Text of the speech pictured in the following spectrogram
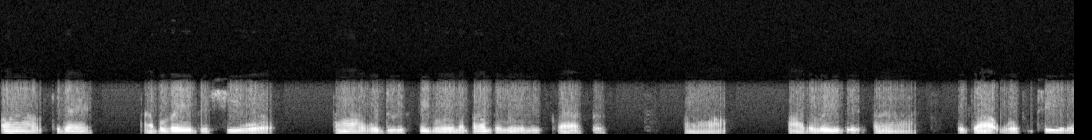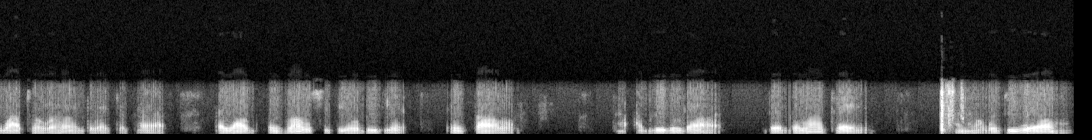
uh, today, I believe that she will uh, will do exceedingly and abundantly in these classes. Uh, I believe that uh, that God will continue to watch over her and direct her path as long as, long as she be obedient and follow. I believe in God that Delante uh, will do well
